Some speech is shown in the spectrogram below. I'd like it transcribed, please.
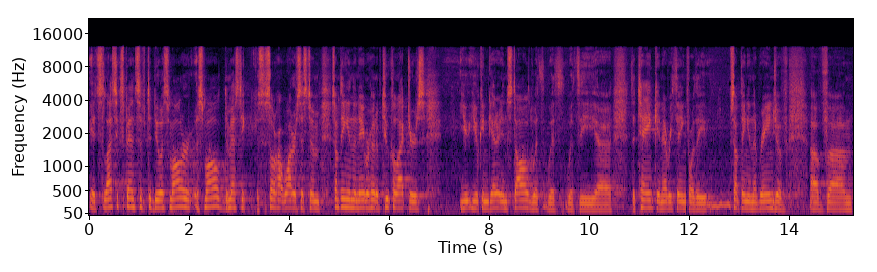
it's less expensive to do a smaller, a small domestic solar hot water system, something in the neighborhood of two collectors. You, you can get it installed with, with, with the, uh, the tank and everything for the, something in the range of, of um,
